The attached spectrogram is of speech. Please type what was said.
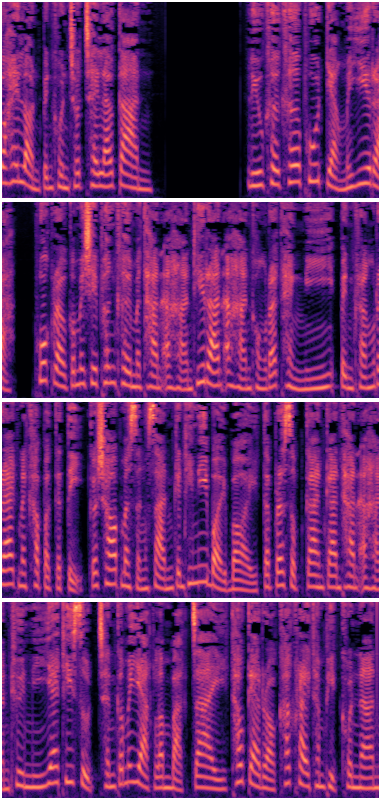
ก็ให้หล่อนเป็นคนชดใช้แล้วกันหลิวเคอเคอร์พูดอย่างไม่ยี่ระพวกเราก็ไม่ใช่เพิ่งเคยมาทานอาหารที่ร้านอาหารของรัฐแห่งนี้เป็นครั้งแรกนะคะปกติก็ชอบมาสังสรรค์กันที่นี่บ่อยๆ แต่ประสบการณ์การทานอาหารคืนนี้แย่ที่สุด ฉันก็ไม่อยากลำบากใจ เท่าแก่หรอกถ้าใครทำผิดคนนั้น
